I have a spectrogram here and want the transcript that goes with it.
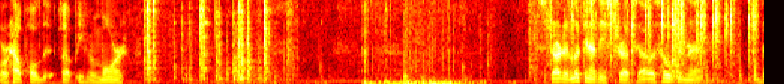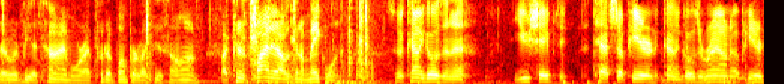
or help hold it up even more. Started looking at these trucks, I was hoping that there would be a time where I put a bumper like this on. If I couldn't find it, I was gonna make one. So it kind of goes in a U-shaped, attached up here, and it kind of goes around up here.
